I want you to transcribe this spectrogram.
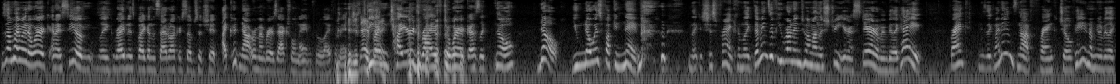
was on my way to work and I see him like riding his bike on the sidewalk or some such shit. I could not remember his actual name for the life of me. Just, "Hey, the Frank." entire drive to work, I was like, no, no, you know his fucking name. I'm like, it's just Frank. And I'm like, that means if you run into him on the street, you're gonna stare at him and be like, hey, Frank. And he's like, my name's not Frank Jovi. And I'm gonna be like,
